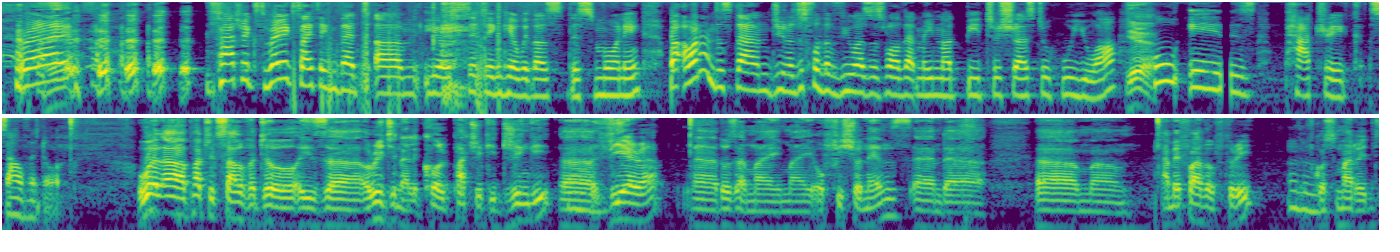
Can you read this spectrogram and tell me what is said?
Right? Patrick, it's very exciting that um, you're sitting here with us this morning. But I want to understand, you know, just for the viewers as well that may not be too sure as to who you are. Yeah. Who is Patrick Salvador? Well, uh, Patrick Salvador is uh, originally called Patrick Idringi uh, Vieira. Uh, those are my, my official names, and uh, um, um, I'm a father of 3 Of course, married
